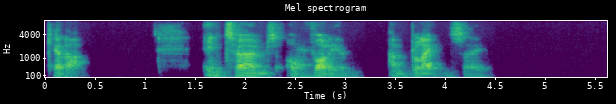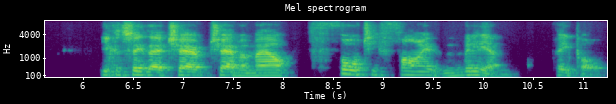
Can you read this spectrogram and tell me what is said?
killer in terms of volume and blatancy. You can see there, Chair, Chairman Mao, 45 million people.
